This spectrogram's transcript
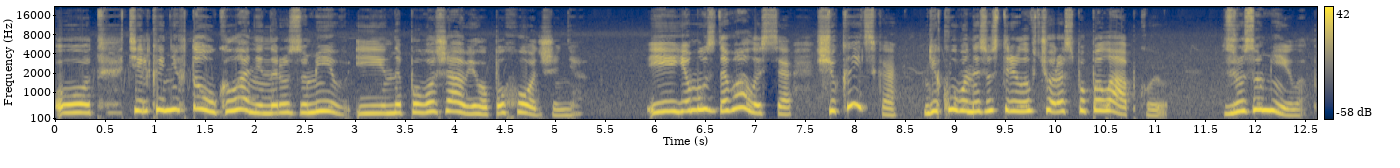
От тільки ніхто у клані не розумів і не поважав його походження. І йому здавалося, що кицька, яку вони зустріли вчора з попелапкою, зрозуміла б.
